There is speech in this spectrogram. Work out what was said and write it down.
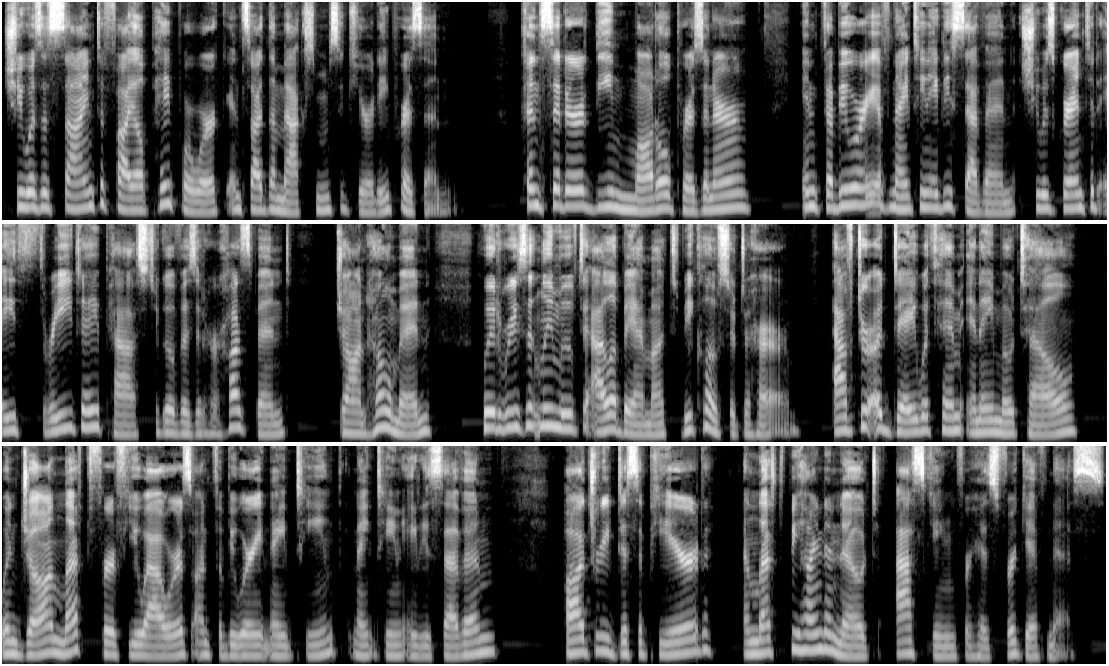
she was assigned to file paperwork inside the maximum security prison. Considered the model prisoner, in February of 1987, she was granted a three day pass to go visit her husband, John Homan, who had recently moved to Alabama to be closer to her. After a day with him in a motel, when John left for a few hours on February 19, 1987, Audrey disappeared and left behind a note asking for his forgiveness.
